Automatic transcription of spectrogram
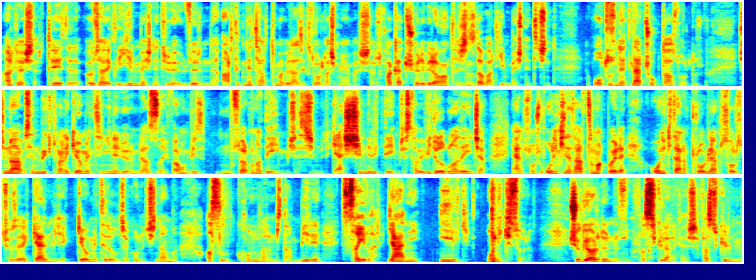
Arkadaşlar TYT'de özellikle 25 net üze- üzerinde artık net arttırma birazcık zorlaşmaya başlar. Fakat şöyle bir avantajınız da var 25 net için. 30 netler çok daha zordur. Şimdi abi senin büyük ihtimalle geometrin yine diyorum biraz zayıf. Ama biz bu sefer buna değinmeyeceğiz şimdilik. Yani şimdilik değinmeyeceğiz. Tabii videoda buna değineceğim. Yani sonuçta 12 net artırmak böyle 12 tane problem sorusu çözerek gelmeyecek. Geometri de olacak onun içinde ama asıl konularımızdan biri sayılar. Yani ilk 12 soru. Şu gördüğünüz fasikül arkadaşlar. Fasikül mü?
